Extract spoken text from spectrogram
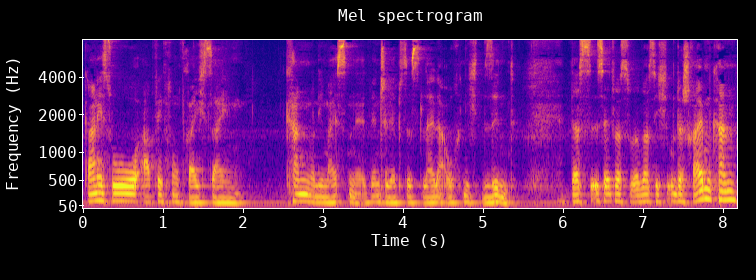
gar nicht so abwechslungsreich sein kann und die meisten Adventure Labs das leider auch nicht sind. Das ist etwas, was ich unterschreiben kann.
